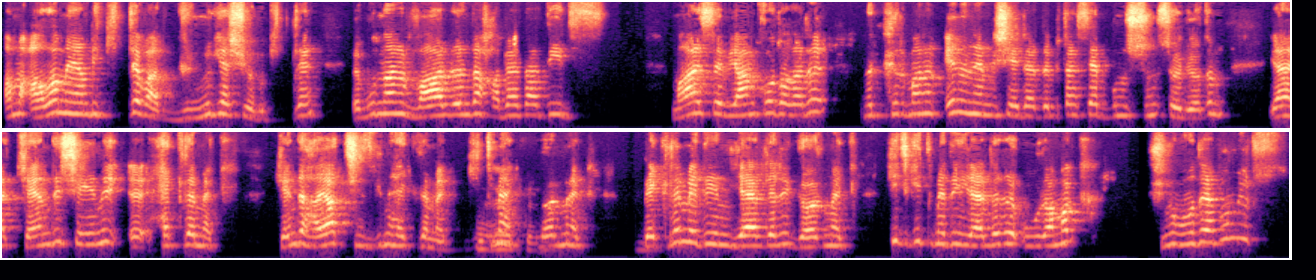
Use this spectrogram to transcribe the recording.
Ama alamayan bir kitle var. Günlük yaşıyor bu kitle. Ve bunların varlığında haberdar değiliz. Maalesef yankı odaları kırmanın en önemli şeylerden bir tanesi hep bunu şunu söylüyordum. Yani kendi şeyini e, hacklemek. Kendi hayat çizgini hacklemek. Gitmek, görmek. Beklemediğin yerleri görmek. Hiç gitmediğin yerlere uğramak. Şimdi onu da yapamıyoruz.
